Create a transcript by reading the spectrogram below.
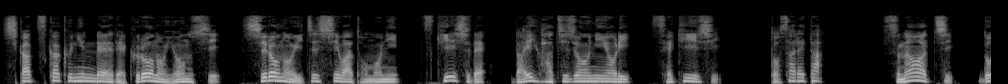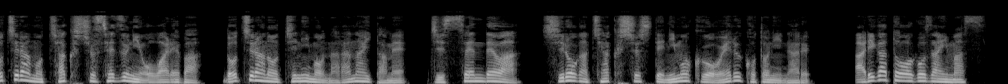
死活確認例で黒の4子、白の1子は共に、月石で、第八条により、石石、とされた。すなわち、どちらも着手せずに終われば、どちらの地にもならないため、実戦では、白が着手して二目を得ることになる。ありがとうございます。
